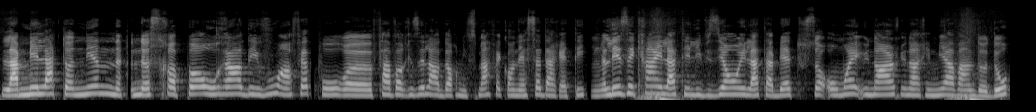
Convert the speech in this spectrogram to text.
la mélatonine ne sera pas au rendez-vous, en fait, pour euh, favoriser l'endormissement. Fait qu'on essaie d'arrêter les écrans et la télévision et la tablette, tout ça, au moins une heure, une heure et demie avant le dodo.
